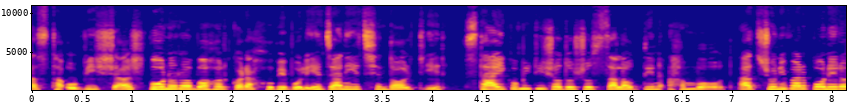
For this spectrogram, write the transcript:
আস্থা ও বিশ্বাস পুনরবহল করা হবে বলে জানিয়েছেন দলটির স্থায়ী কমিটির সদস্য সালাউদ্দিন আহমদ। আজ শনিবার পনেরো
